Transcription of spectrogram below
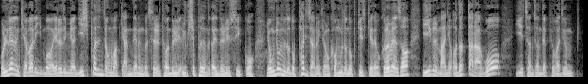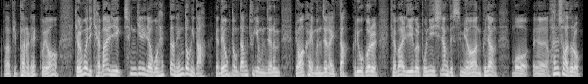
원래는 개발이 뭐 예를 들면 20% 정도밖에 안 되는 것을 더 늘리 60%까지 늘릴 수 있고 용적률도 높아지잖아요. 결국 건물도 높게 짓게 되고 그러면서 이익을 많이 얻었다라고 이해찬 전 대표가 지금 아, 비판을 했고요. 결국은 이제 개발 이익 챙기려고 했던 행동이다. 그러니까 내곡동 땅 투기 문제는 명확하게 문제가 있다. 그리고 그거를 개발 이익을 본인이 시장됐으면 그냥 뭐 에, 환수하도록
